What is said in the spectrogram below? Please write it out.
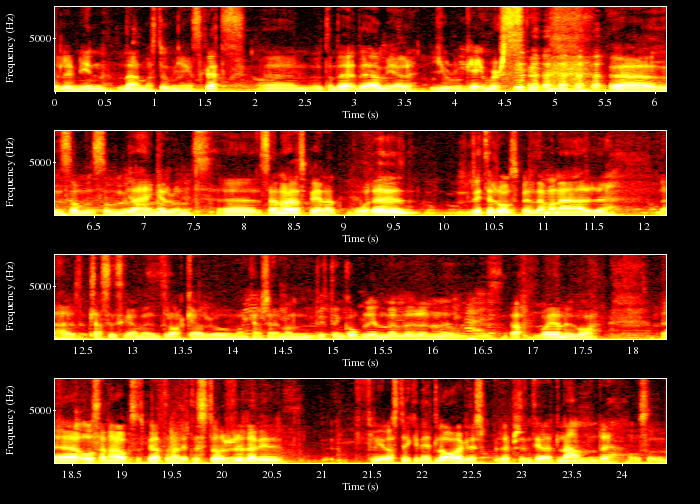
eller min närmaste umgängeskrets. Eh, utan det, det är mer Eurogamers eh, som, som jag hänger runt. Eh, Sen har jag spelat både lite rollspel där man är det här klassiska med drakar och man kanske är någon liten goblin eller en, ja, vad jag nu var. Eh, och sen har jag också spelat de här lite större där vi flera stycken i ett lag res- representerar ett land och så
